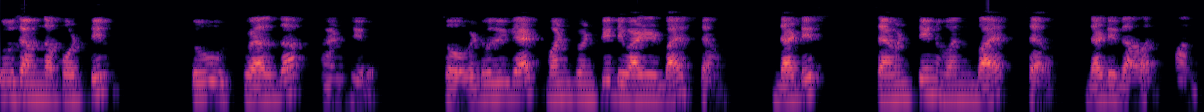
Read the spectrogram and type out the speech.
2 7 the 14, 2 12 the and 0. So what will get? 120 divided by 7. That is 17 1 by 7. That is our answer.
